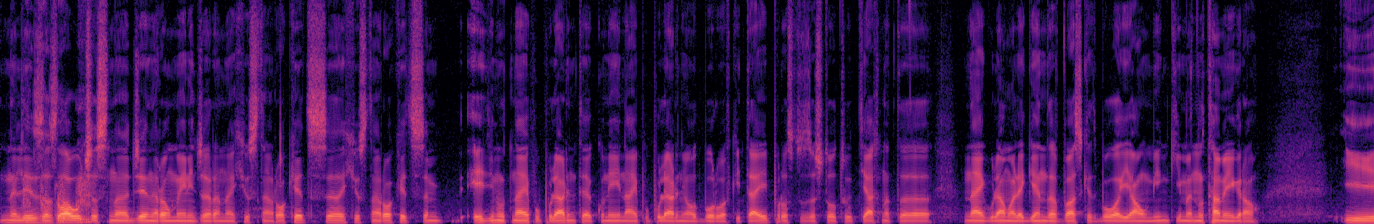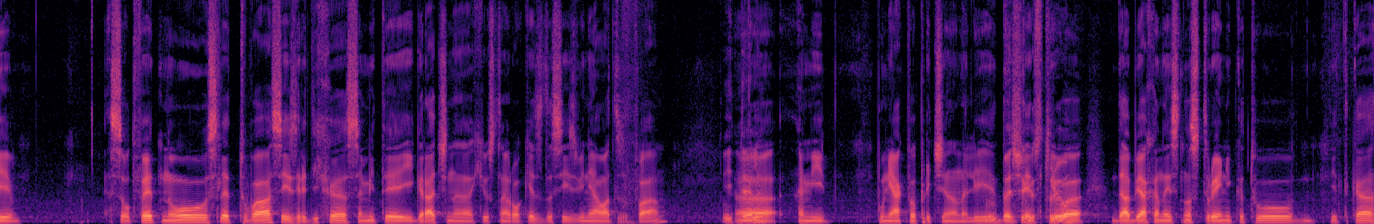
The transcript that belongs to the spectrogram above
нали, за зла участ на генерал менеджера на Хюстън Рокетс. Хюстън Рокетс са един от най-популярните, ако не и най-популярният отбор в Китай, просто защото тяхната най-голяма легенда в баскетбола Яо Минг именно там е играл. И Съответно, след това се изредиха самите играчи на Хюстън Рокетс да се извиняват за това. И те ли? А, ами, по някаква причина, нали? Беше ги такива, Да, бяха наистина строени като и така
